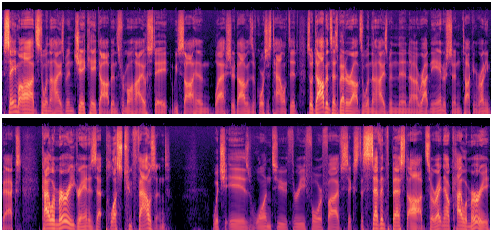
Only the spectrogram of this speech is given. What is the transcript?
Same odds to win the Heisman, J.K. Dobbins from Ohio State. We saw him last year. Dobbins, of course, is talented. So Dobbins has better odds to win the Heisman than uh, Rodney Anderson, talking running backs. Kyler Murray, Grant, is at plus 2,000, which is one, two, three, four, five, six, the seventh best odds. So right now, Kyler Murray,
